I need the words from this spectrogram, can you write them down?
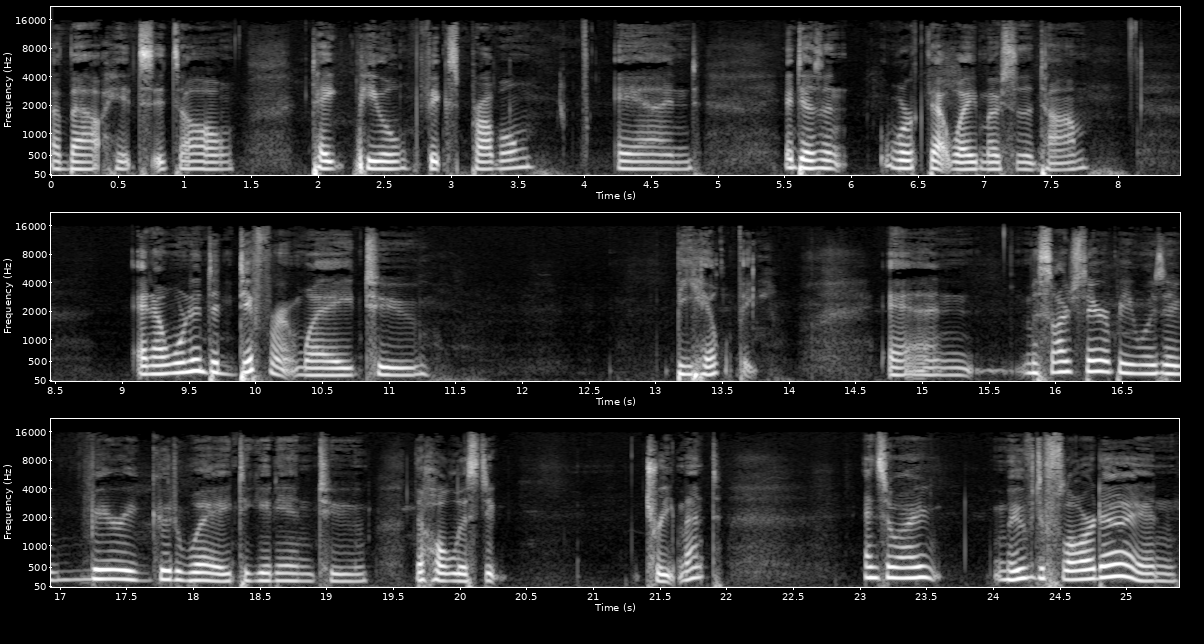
about it's it's all take pill fix problem and it doesn't work that way most of the time and I wanted a different way to be healthy. And massage therapy was a very good way to get into the holistic treatment. And so I moved to Florida and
